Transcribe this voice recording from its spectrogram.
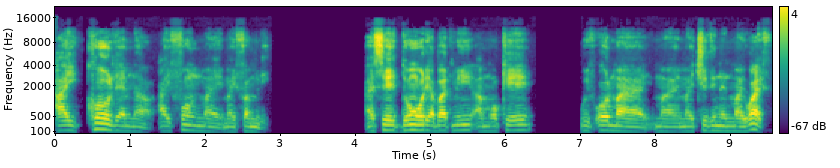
I called them now. I phoned my my family. I said, "Don't worry about me. I'm okay." with all my my my children and my wife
